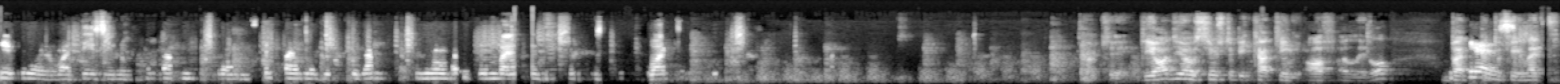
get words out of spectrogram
people what is in the program from step by step yoga, Zumba, what Okay, the audio seems to be cutting off a little, but, Yes. okay, let's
